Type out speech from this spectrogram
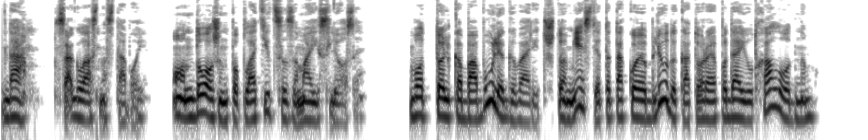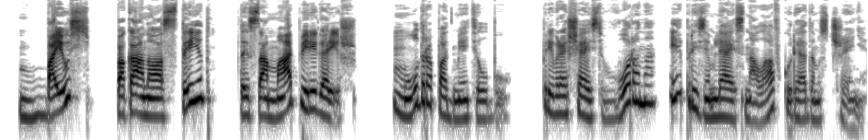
Да, согласна с тобой. Он должен поплатиться за мои слезы. Вот только бабуля говорит, что месть — это такое блюдо, которое подают холодным. «Боюсь, пока оно остынет, ты сама перегоришь», — мудро подметил Бу превращаясь в ворона и приземляясь на лавку рядом с Дженни.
